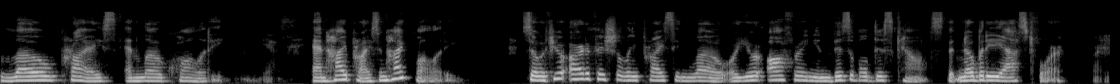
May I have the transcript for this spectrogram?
low price and low quality yes. and high price and high quality so if you're artificially pricing low or you're offering invisible discounts that nobody asked for right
